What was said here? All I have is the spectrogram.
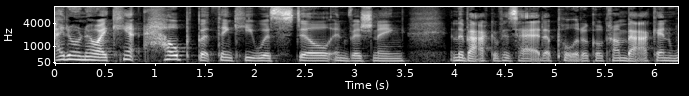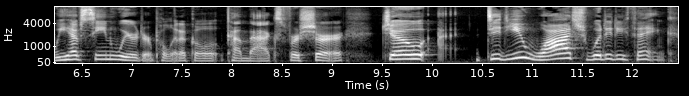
I don't know, I can't help but think he was still envisioning in the back of his head a political comeback. And we have seen weirder political comebacks for sure. Joe, did you watch? What did you think?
